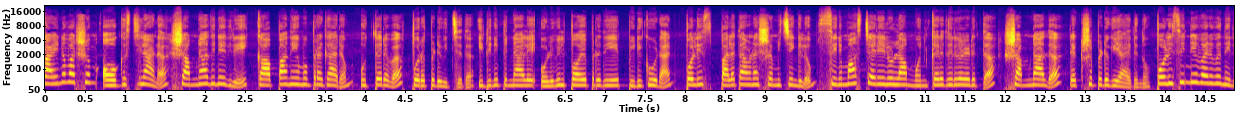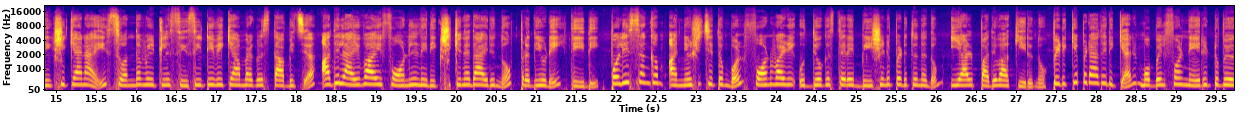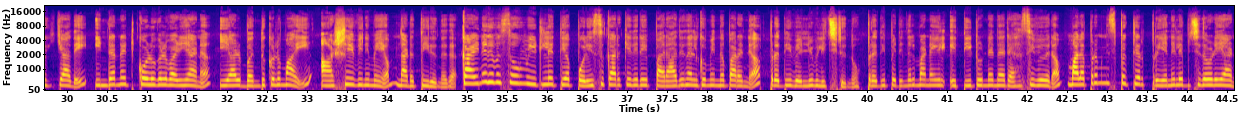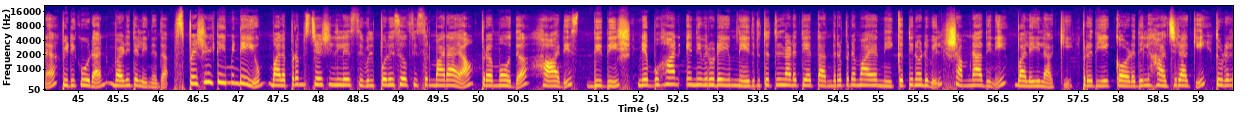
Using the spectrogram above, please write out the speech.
കഴിഞ്ഞ വർഷം ഓഗസ്റ്റിലാണ് ഷംനാദിനെതിരെ കാപ്പ നിയമപ്രകാരം ഉത്തരവ് പുറപ്പെടുവിച്ചത്. ഇതിന് പിന്നാലെ ഒളിവിൽ പോയ പ്രതിയെ പിടികൂടാൻ പോലീസ് പലതവണ ശ്രമിച്ചെങ്കിലും സിനിമാ സ്റ്റൈലിലുള്ള മുൻകരുതലുകളെടുത്ത് ഷംനാദ് രക്ഷപ്പെടുകയായിരുന്നു. പോലീസിന്റെ വരവ് നിരീക്ഷിക്കാനായി സ്വന്തം വീട്ടിൽ സി സി ടി വി ക്യാമറകൾ സ്ഥാപിച്ച് അത് ലൈവായി ഫോണിൽ നിരീക്ഷിക്കുന്നതായിരുന്നു പ്രതിയുടെ രീതി. പോലീസ് സംഘം അന്വേഷിച്ചെത്തുമ്പോൾ ഫോൺ വഴി ഉദ്യോഗസ്ഥരെ ഭീഷണിപ്പെടുത്തുന്നതും ഇയാൾ പതിവാക്കിയിരുന്നു. പിടിക്കപ്പെടാതിരിക്കാൻ മൊബൈൽ ഫോൺ നേരിട്ടുപയോഗിക്കാതെ ഇന്റർനെറ്റ് കോളുകൾ വഴിയാണ് ഇയാൾ ബന്ധുക്കളുമായി ആശയവിനിമയം നടത്തിയിരുന്നത്. കഴിഞ്ഞ ദിവസവും വീട്ടിലെത്തിയ പോലീസുകാർക്കെതിരെ പരാതി നൽകുമെന്ന് പറഞ്ഞ് പ്രതി വെല്ലുവിളിച്ചിരുന്നു. പ്രതി പെരിന്തൽമണ്ണയിൽ എത്തിയിട്ടുണ്ടെന്ന രഹസ്യവിവരം മലപ്പുറം ഇൻസ്പെക്ടർ പ്രിയന് ലഭിച്ചതോടെയാണ് പിടികൂടാൻ വഴി തെളിഞ്ഞത് സ്പെഷ്യൽ ടീമിന്റെയും മലപ്പുറം സ്റ്റേഷനിലെ സിവിൽ പോലീസ് ഓഫീസർമാരായ പ്രമോദ് ഹാരിസ് ദിദീഷ് നെബുഹാൻ എന്നിവരുടെയും നേതൃത്വത്തിൽ നടത്തിയ തന്ത്രപരമായ നീക്കത്തിനൊടുവിൽ ഷംനാദിനെ വലയിലാക്കി. പ്രതിയെ കോടതിയിൽ ഹാജരാക്കി തുടർ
